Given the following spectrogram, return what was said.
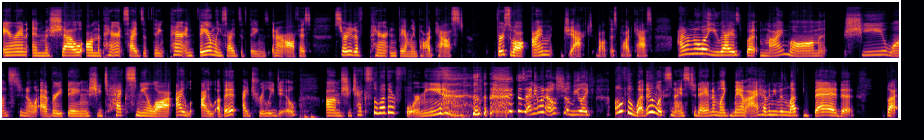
Aaron and Michelle on the parent sides of things, parent and family sides of things in our office started a parent and family podcast. First of all, I'm jacked about this podcast. I don't know about you guys, but my mom, she wants to know everything. She texts me a lot. I I love it. I truly do. Um she checks the weather for me. Does anyone else she'll be like, "Oh, the weather looks nice today." And I'm like, "Ma'am, I haven't even left bed." But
